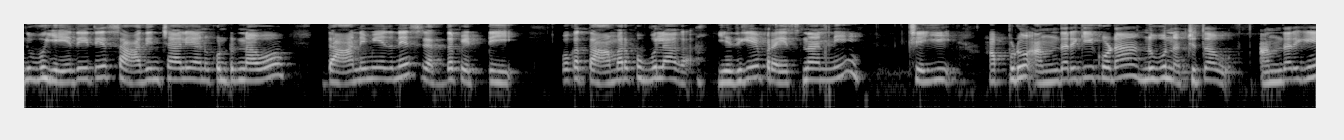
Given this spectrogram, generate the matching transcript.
నువ్వు ఏదైతే సాధించాలి అనుకుంటున్నావో దాని మీదనే శ్రద్ధ పెట్టి ఒక తామర పువ్వులాగా ఎదిగే ప్రయత్నాన్ని చెయ్యి. అప్పుడు అందరికీ కూడా నువ్వు నచ్చుతావు. అందరికీ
